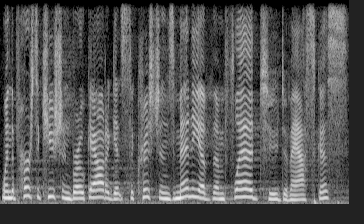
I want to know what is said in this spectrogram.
When the persecution broke out against the Christians, many of them fled to Damascus.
